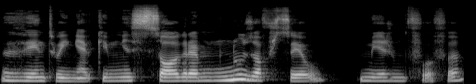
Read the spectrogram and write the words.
ventoinha que a minha sogra nos ofereceu, mesmo fofa.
